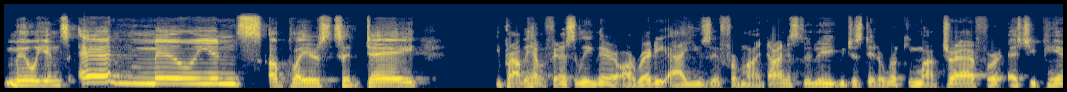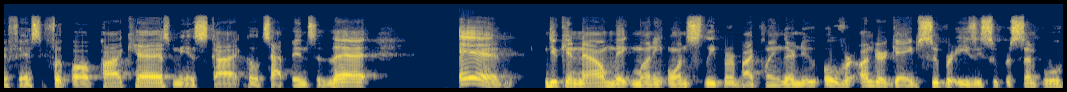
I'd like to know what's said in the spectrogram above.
millions and millions of players today. You probably have a fantasy league there already. I use it for my dynasty league. We just did a rookie mock draft for SGPN Fantasy Football Podcast. Me and Scott go tap into that. And you can now make money on Sleeper by playing their new over under game. Super easy, super simple.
